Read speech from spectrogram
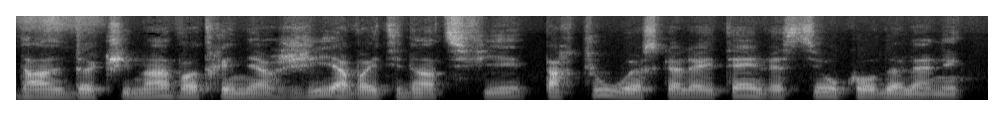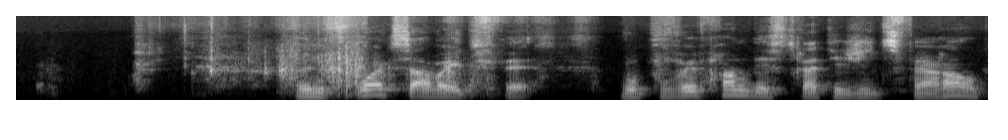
dans le document, votre énergie, elle va être identifiée partout où est-ce qu'elle a été investie au cours de l'année. Une fois que ça va être fait, vous pouvez prendre des stratégies différentes.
